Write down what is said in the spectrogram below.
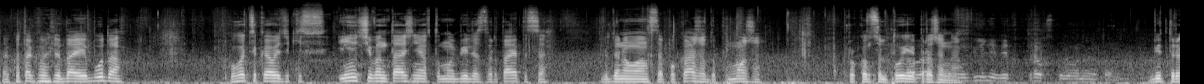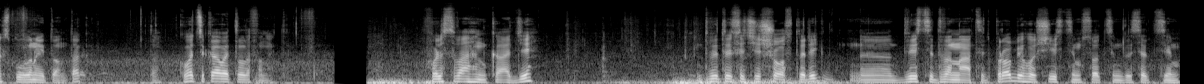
Так, отак виглядає і Буда. Кого цікавить якісь інші вантажні автомобілі, звертайтеся. Людина вам все покаже, допоможе, проконсультує і прожене. Автомобілі від 3,5 тонн. Від 3,5 тонн, так? Так. Кого цікавить, телефонуйте. Volkswagen Caddy. 2006 рік, е, 212 пробігу, 6777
